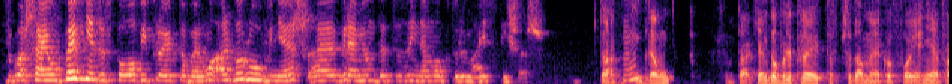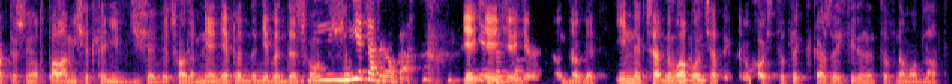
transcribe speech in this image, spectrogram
zgłaszają pewnie zespołowi projektowemu albo również e, gremium decyzyjnemu, o którym ICE piszesz. Tak, hmm? gremium tak, jak dobry projekt to sprzedamy jako swoje. Nie, faktycznie odpala mi się tleniw dzisiaj wieczorem. Nie, nie będę, nie będę szło. Nie ta droga. Nie, nie, nie, nie, nie tą drogę. Indyk czarny mm łabądź, a ty kruchość. To tylko każdej chwili to znam od lat.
